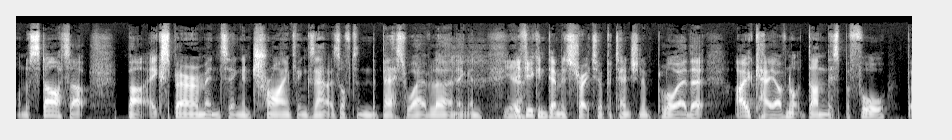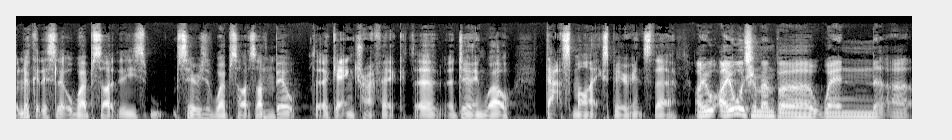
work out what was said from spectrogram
on a startup, but experimenting and trying things out is often the best way of learning. And Yeah. if you can demonstrate to a potential employer that okay, I've not done this before, but look at this little website, these series of websites I've built that are getting traffic, that are, are doing well. That's my experience there. I, I always remember when uh,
